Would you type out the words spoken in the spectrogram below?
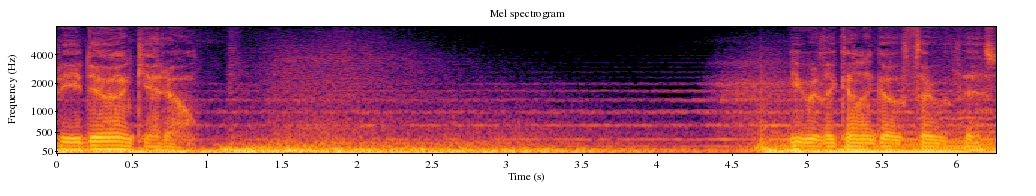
What are you doing, kiddo? You really gonna go through with this?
